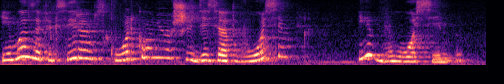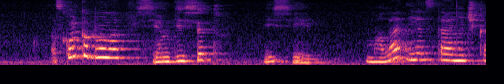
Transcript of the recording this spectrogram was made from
И мы зафиксируем, сколько у нее? 68 и 8. А сколько было? 70 и 7. Молодец, Танечка.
